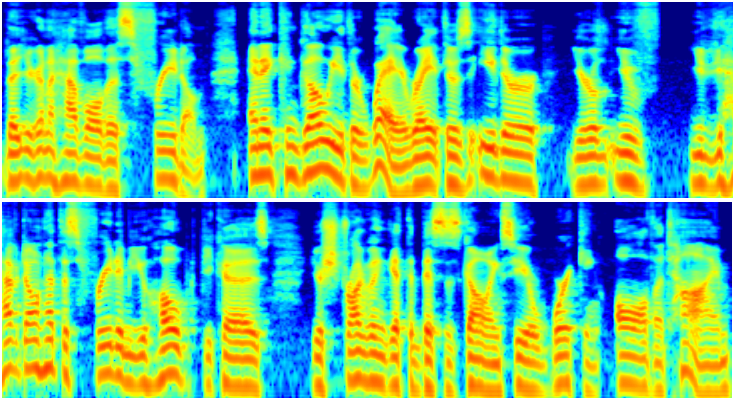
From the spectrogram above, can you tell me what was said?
that you're going to have all this freedom, and it can go either way, right? There's either you're you've you have don't have this freedom you hoped because you're struggling to get the business going, so you're working all the time,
